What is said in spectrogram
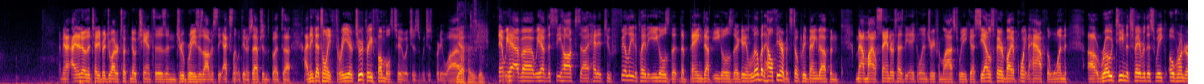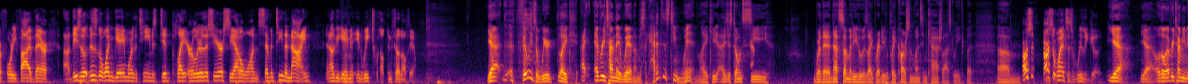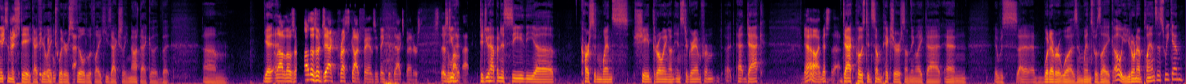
I mean, I, I, know that Teddy Bridgewater took no chances, and Drew Brees is obviously excellent with the interceptions, but uh, I think that's only three or two or three fumbles too, which is which is pretty wild. Yeah, that is good. Then we have uh, we have the Seahawks uh, headed to Philly to play the Eagles, the the banged up Eagles. They're getting a little bit healthier, but still pretty banged up. And now Miles Sanders has the ankle injury from last week. Uh, Seattle's favored by a point and a half. The one uh, road team that's favored this week, over under a 45 there. Uh, these are this is the one game where the teams did play earlier this year. Seattle won 17 to nine an ugly game mm-hmm. in Week 12 in Philadelphia. Yeah, Philly's a weird like I, every time they win, I'm just like, how did this team win? Like I just don't see where they. And that's somebody who was like ready to play Carson Wentz in cash last week, but um, Carson Carson Wentz is really good. Yeah, yeah. Although every time he makes a mistake, I feel like Twitter's filled with like he's actually not that good. But um, yeah, a lot of those are a lot of those are Dak Prescott fans who think that Dak's better. There's a lot you, of that. Did you happen to see the uh, Carson Wentz shade throwing on Instagram from uh, at Dak? No, I missed that. Dak posted some picture or something like that, and it was uh, whatever it was, and Wentz was like, "Oh, you don't have plans this weekend?"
